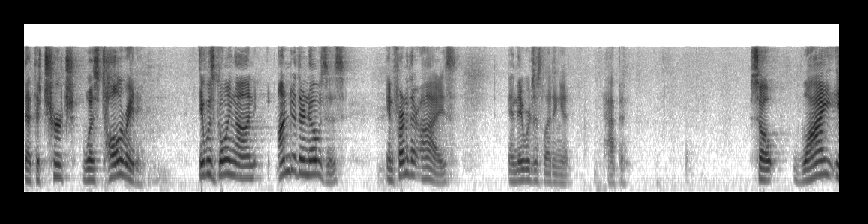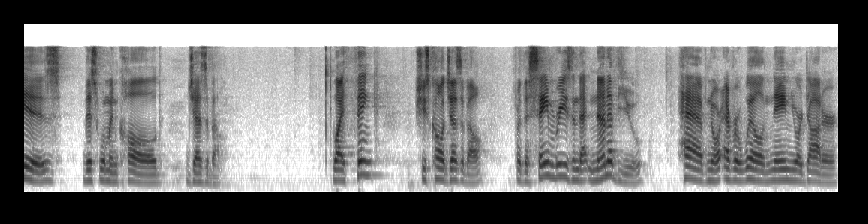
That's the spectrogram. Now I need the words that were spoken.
that the church was tolerating. It was going on under their noses, in front of their eyes, and they were just letting it happen. So, why is this woman called Jezebel? Well, I think she's called Jezebel for the same reason that none of you have nor ever will name your daughter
